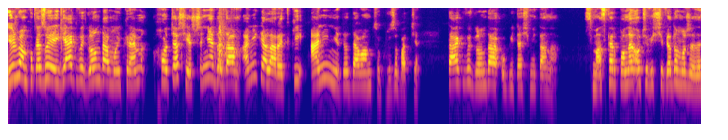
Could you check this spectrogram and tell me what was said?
Już Wam pokazuję, jak wygląda mój krem, chociaż jeszcze nie dodałam ani galaretki, ani nie dodałam cukru. Zobaczcie, tak wygląda ubita śmietana. Z mascarpone, oczywiście wiadomo, że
